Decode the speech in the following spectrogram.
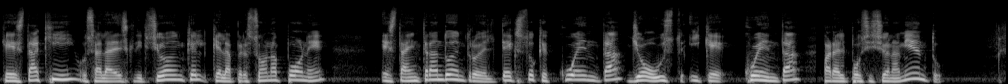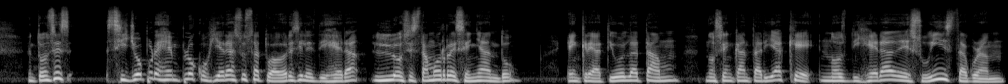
que está aquí, o sea, la descripción que, que la persona pone, está entrando dentro del texto que cuenta Yoast y que cuenta para el posicionamiento. Entonces, si yo, por ejemplo, cogiera a estos tatuadores y les dijera, los estamos reseñando, en Creativos Latam, nos encantaría que nos dijera de su Instagram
